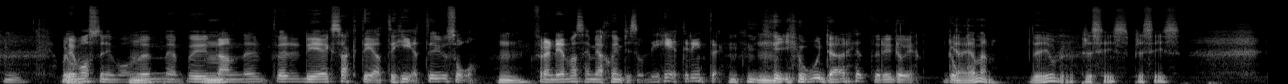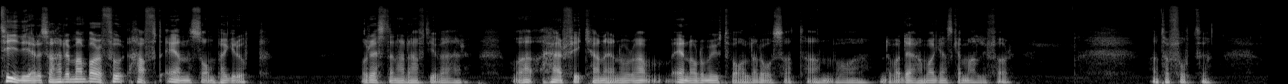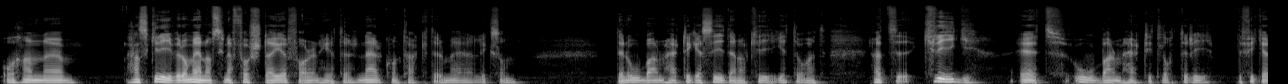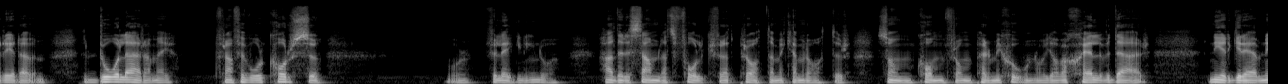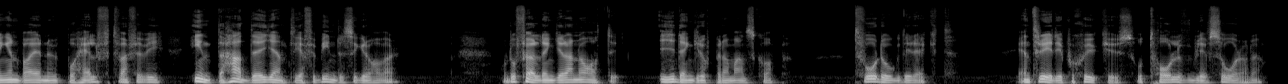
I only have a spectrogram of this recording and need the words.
Mm. Och det måste ni vara mm. med ibland, mm. för det är exakt det att det heter ju så. Mm. För en del man säger maskinpistol, det heter det inte. Mm. jo, där heter det då. då. Jajamän, det gjorde det, precis, precis. Tidigare så hade man bara haft en sån per grupp. Och resten hade haft gevär. Och här fick han en, en av de utvalda då så att han var, det var det han var ganska mallig för. Att ha fått det. Och han, eh, han skriver om en av sina första erfarenheter, närkontakter med liksom den obarmhärtiga sidan av kriget. Då, att att krig är ett obarmhärtigt lotteri. Det fick jag redan då lära mig. Framför vår korsu, vår förläggning då, hade det samlats folk för att prata med kamrater som kom från permission och jag var själv där. Nedgrävningen var ännu på hälft varför vi inte hade egentliga förbindelsegravar. Och då föll en granat i den gruppen av manskap. Två dog direkt, en tredje på sjukhus och tolv blev sårade.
